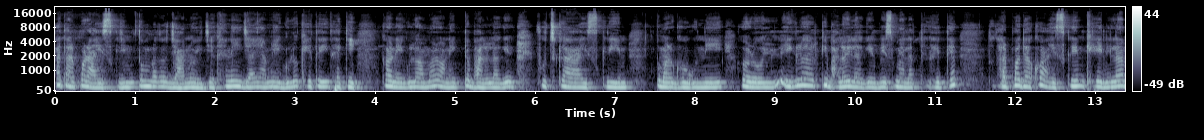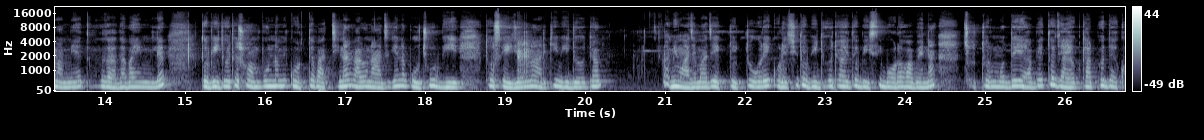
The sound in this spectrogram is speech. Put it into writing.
আর তারপর আইসক্রিম তোমরা তো জানোই, যেখানেই যাই আমি এগুলো খেতেই থাকি, কারণ এগুলো আমার অনেকটা ভালো লাগে। ফুচকা আইসক্রিম তোমার ঘুগনি, রোল, এগুলো আর কি ভালোই লাগে বেশ মেলাতে খেতে। তো তারপর দেখো আইসক্রিম খেয়ে নিলাম আমি আর তোমার দাদাভাই মিলে। তো ভিডিওটা সম্পূর্ণ আমি করতে পারছি না, কারণ আজকে না প্রচুর ভিড়, তো সেই জন্য আর কি ভিডিওটা আমি মাঝে মাঝে একটু একটু করেই করেছি, তো ভিডিওটা হয়তো বেশি বড় হবে না, ছোট্টোর মধ্যেই হবে। তো যাই হোক, তারপর দেখো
